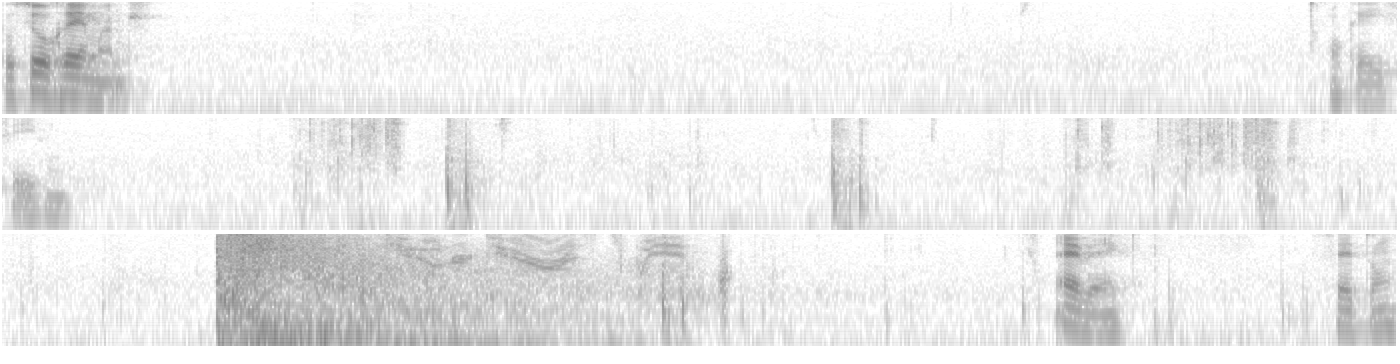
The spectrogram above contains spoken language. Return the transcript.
Vou ser o rei, manos. Ok, saving. É bem. 7 1.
